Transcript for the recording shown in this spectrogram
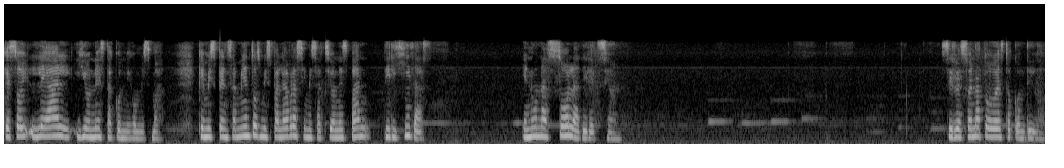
que soy leal y honesta conmigo misma, que mis pensamientos, mis palabras y mis acciones van dirigidas en una sola dirección. Si resuena todo esto contigo,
